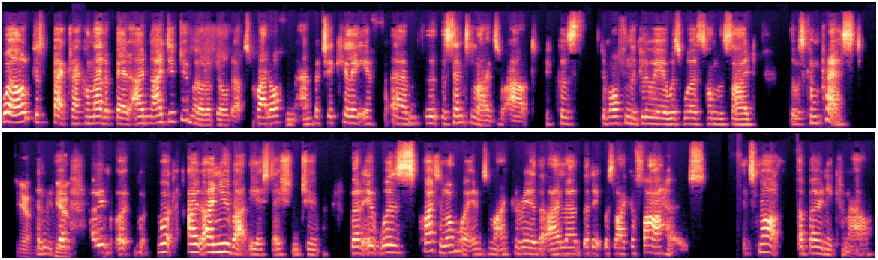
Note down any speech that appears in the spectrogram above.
Well, just backtrack on that a bit. I, I did do molar buildups quite often, and particularly if um, the, the center lines were out, because often the glue ear was worse on the side that was compressed. Yeah. And yeah. I mean, uh, what I, I knew about the eustachian tube but it was quite a long way into my career that I learned that it was like a fire hose. It's not a bony canal.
